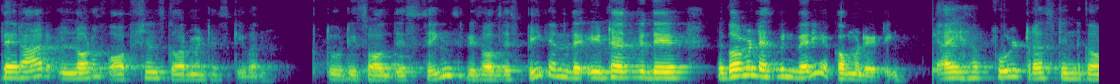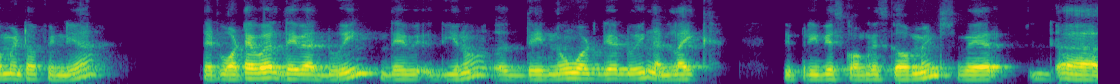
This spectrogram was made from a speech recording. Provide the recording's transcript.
There are a lot of options government has given to resolve these things, resolve this peak, and it has been the the government has been very accommodating. I have full trust in the government of India that whatever they were doing, they you know uh, they know what they are doing, unlike the previous Congress governments where uh,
